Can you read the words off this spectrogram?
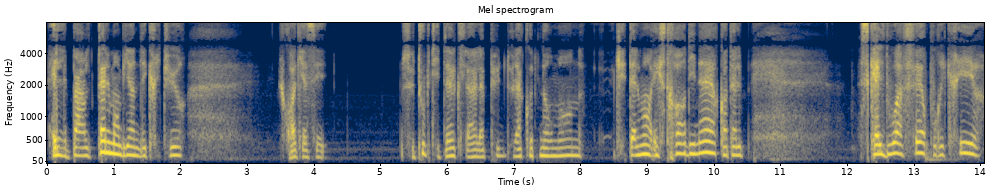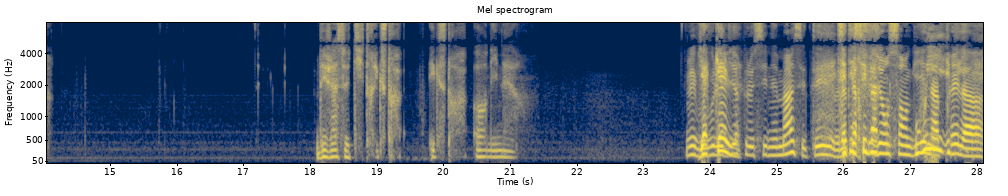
elle parle tellement bien de l'écriture. Je crois qu'il y a ce tout petit texte là, la pute de la côte normande, qui est tellement extraordinaire quand elle, ce qu'elle doit faire pour écrire. Déjà ce titre extra, extraordinaire. Mais vous voulez dire que le cinéma, c'était euh, la perfusion sanguine après la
